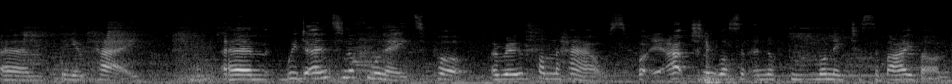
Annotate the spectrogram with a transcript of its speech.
um, the UK, um, we'd earned enough money to put a roof on the house, but it actually wasn't enough money to survive on.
